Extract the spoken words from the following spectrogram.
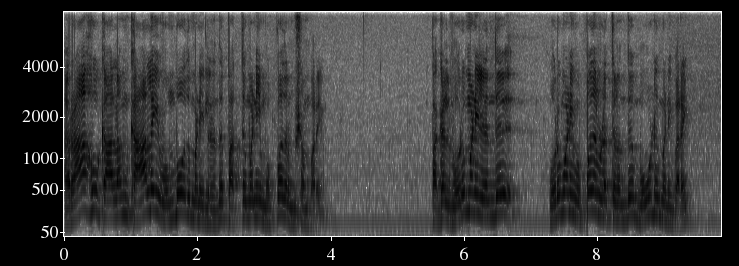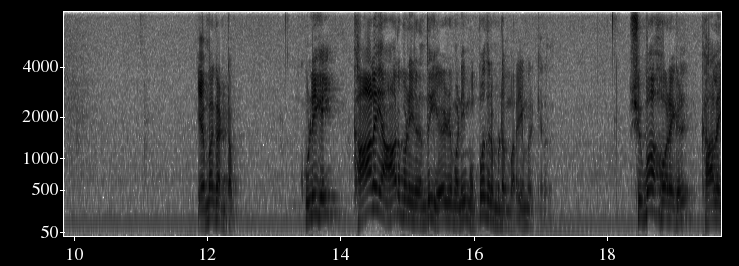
ராகு காலம் காலை ஒம்பது மணிலிருந்து பத்து மணி முப்பது நிமிஷம் வரையும். பகல் ஒரு மணிலிருந்து ஒரு மணி முப்பது நிமிடத்திலிருந்து மூணு மணி வரை யமகண்டம். குளிகை காலை ஆறு மணிலிருந்து ஏழு மணி முப்பது நிமிடம் வரையும் இருக்கிறது. சுபஹோரைகள் காலை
